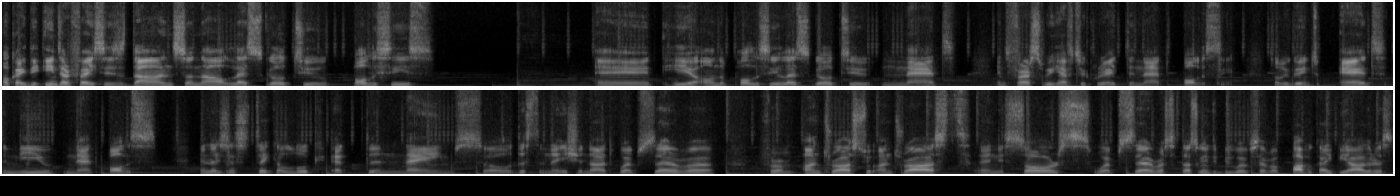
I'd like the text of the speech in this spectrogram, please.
okay the interface is done so now let's go to policies and here on the policy let's go to NAT and first we have to create the NAT policy. So we're going to add a new NAT policy. And let's just take a look at the names. So destination NAT web server from untrust to untrust, any source, web server. So that's going to be web server public IP address.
